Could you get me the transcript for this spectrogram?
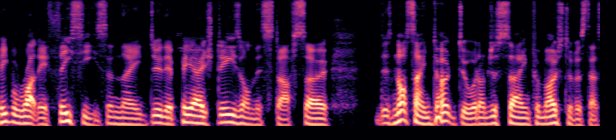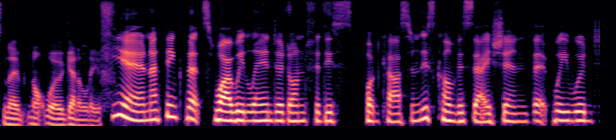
people write their theses and they do their PhDs on this stuff. So there's not saying don't do it. I'm just saying for most of us, that's no, not where we're going to live. Yeah, and I think that's why we landed on for this podcast and this conversation that we would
